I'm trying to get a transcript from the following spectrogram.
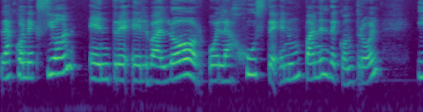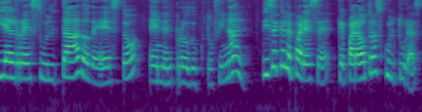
la conexión entre el valor o el ajuste en un panel de control y el resultado de esto en el producto final. Dice que le parece que para otras culturas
